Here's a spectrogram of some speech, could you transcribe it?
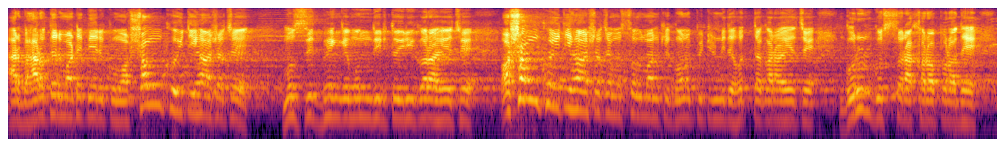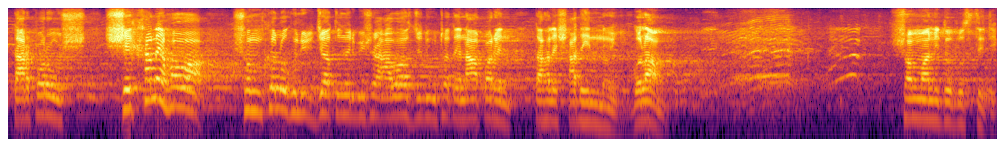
আর ভারতের মাটিতে এরকম অসংখ্য ইতিহাস আছে। মসজিদ ভেঙে মন্দির তৈরি করা হয়েছে। অসংখ্য ইতিহাস আছে মুসলমানকে গণপিটুনিতে হত্যা করা হয়েছে, গরুর গোস্ত রাখার অপরাধে। তারপরেও সেখানে হওয়া সংখ্যালঘু নির্যাতনের বিষয়ে আওয়াজ যদি উঠাতে না পারেন, তাহলে স্বাধীন নই। গোলাম, সম্মানিত উপস্থিতি।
